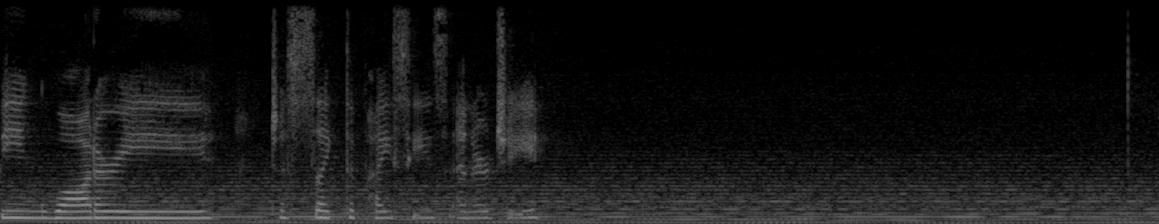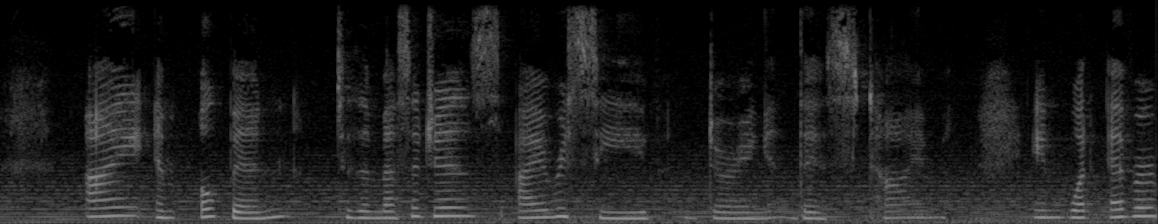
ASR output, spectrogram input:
being watery, just like the Pisces energy. I am open to the messages I receive during this time, in whatever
